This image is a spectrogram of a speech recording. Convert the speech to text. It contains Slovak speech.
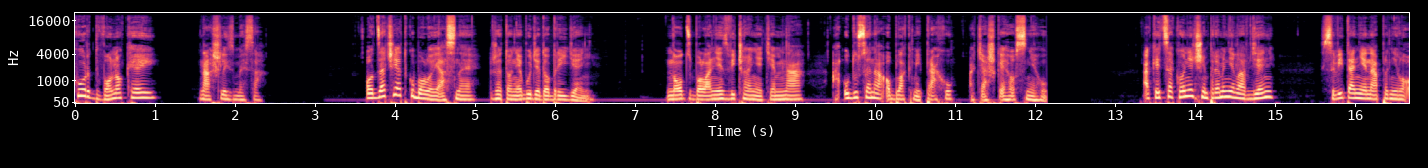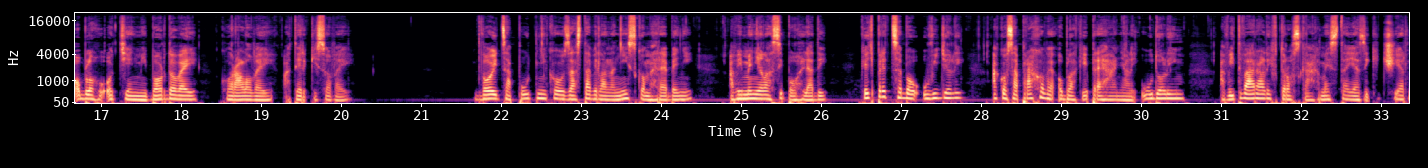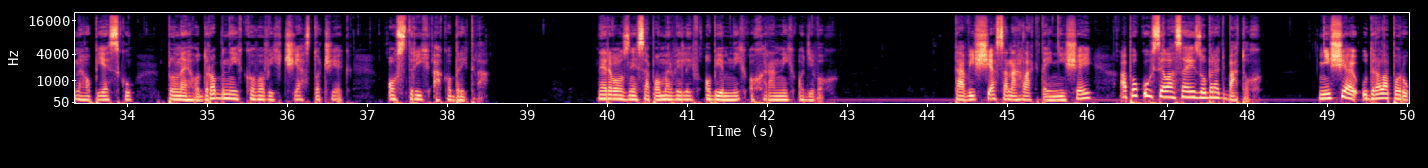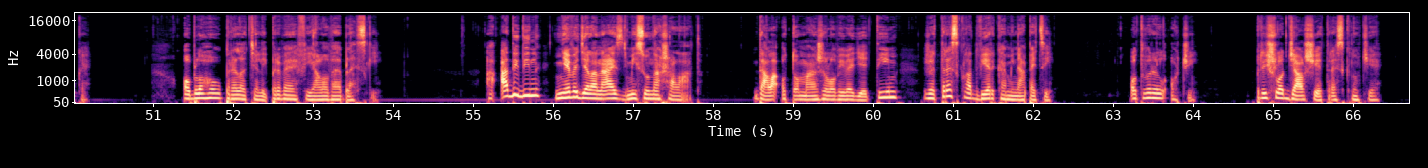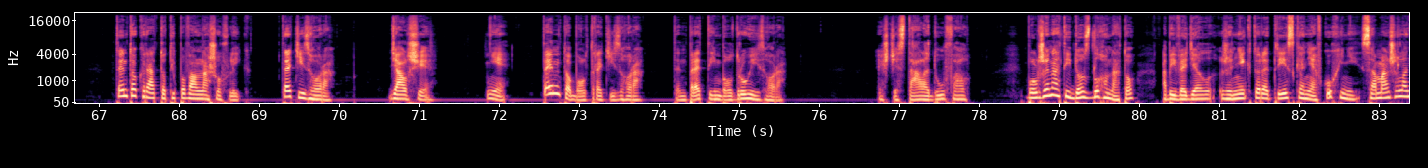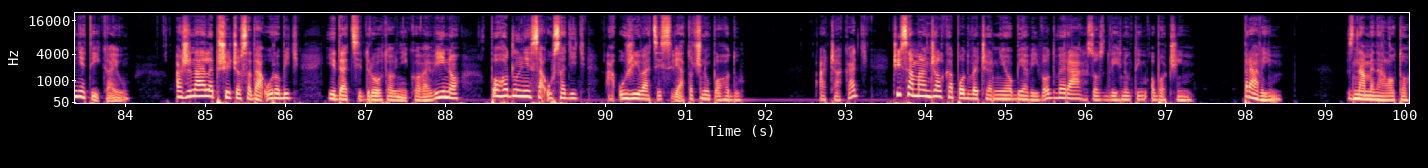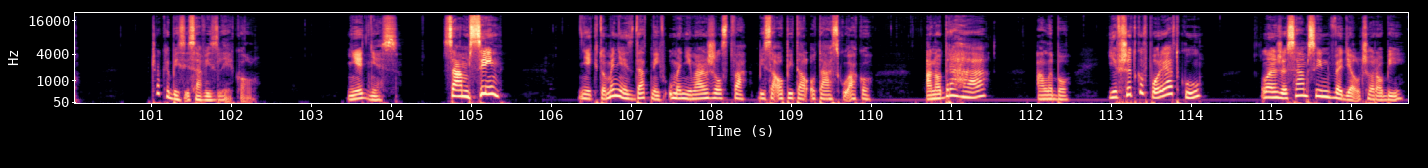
Kurt Vonokej, našli sme sa. Od začiatku bolo jasné, že to nebude dobrý deň. Noc bola nezvyčajne temná a udusená oblakmi prachu a ťažkého snehu. A keď sa konečne premenila v deň, svitanie naplnilo oblohu odtieňmi bordovej, koralovej a tyrkisovej. Dvojica pútnikov zastavila na nízkom hrebení a vymenila si pohľady, keď pred sebou uvideli, ako sa prachové oblaky preháňali údolím a vytvárali v troskách mesta jazyky čierneho piesku, plného drobných kovových čiastočiek, ostrých ako britva. Nervózne sa pomrvili v objemných ochranných odevoch. Tá vyššia sa nahla k tej nižšej a pokúsila sa jej zobrať batoch. Nižšia ju udrala po ruke. Oblohou preleteli prvé fialové blesky. A Adidin nevedela nájsť misu na šalát. Dala o tom manželovi vedieť tým, že treskla dvierkami na peci. Otvoril oči. Prišlo ďalšie tresknutie. Tentokrát to typoval na šuflík. Tretí z hora. Ďalšie. Nie, tento bol tretí z hora. Ten predtým bol druhý z hora. Ešte stále dúfal. Bol ženatý dosť dlho na to, aby vedel, že niektoré trieskania v kuchyni sa manžela netýkajú a že najlepšie, čo sa dá urobiť, je dať si drôtovníkové víno, pohodlne sa usadiť a užívať si sviatočnú pohodu. A čakať, či sa manželka podvečer neobjaví vo dverách so zdvihnutým obočím. Pravím. Znamenalo to. Čo keby si sa vyzliekol? Nie dnes. Sám syn! Niekto menej zdatný v umení manželstva by sa opýtal otázku ako Áno, drahá? Alebo Je všetko v poriadku? Lenže sám syn vedel, čo robí.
